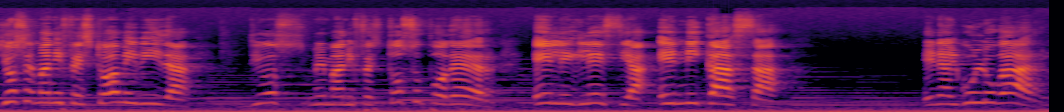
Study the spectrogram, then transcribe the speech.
Dios se manifestó a mi vida, Dios me manifestó su poder en la iglesia, en mi casa, en algún lugar.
